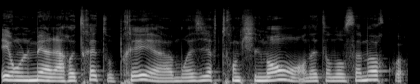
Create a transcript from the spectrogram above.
et on le met à la retraite au pré à moisir tranquillement en attendant sa mort, quoi.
